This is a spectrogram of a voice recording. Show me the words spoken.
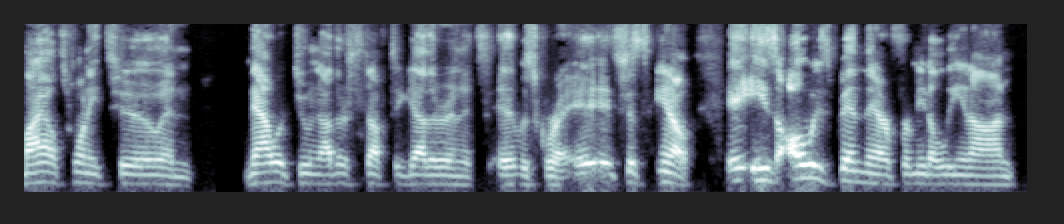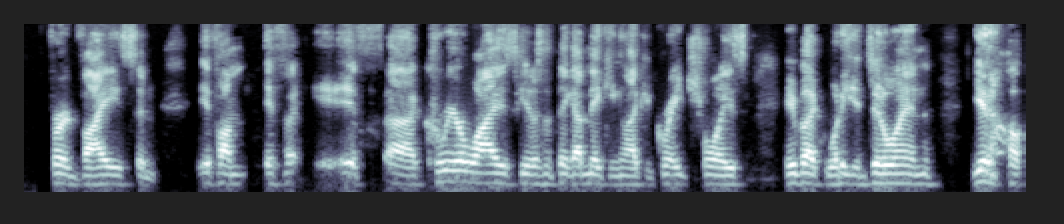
Mile 22. And now we're doing other stuff together, and it's it was great. It's just you know it, he's always been there for me to lean on for advice. And if I'm if if uh, career wise he doesn't think I'm making like a great choice, he'd be like, "What are you doing?" You know,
